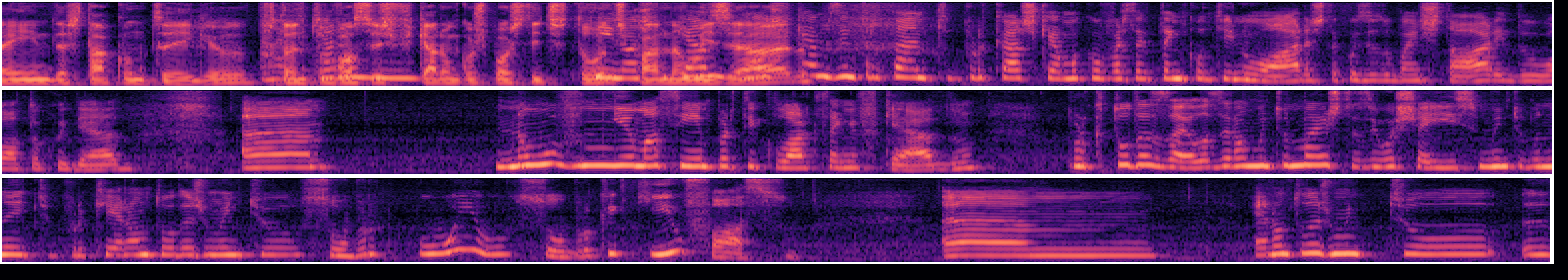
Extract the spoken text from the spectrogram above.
ainda está contigo, portanto ficaram- vocês ficaram com os post-its todos Sim, para ficamos, analisar. Nós ficamos, entretanto, porque acho que é uma conversa que tem que continuar, esta coisa do bem-estar e do autocuidado. Ah, não houve nenhuma assim em particular que tenha ficado, porque todas elas eram muito honestas. Eu achei isso muito bonito, porque eram todas muito sobre o eu, sobre o que que eu faço. Ahm, eram todas muito eh,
